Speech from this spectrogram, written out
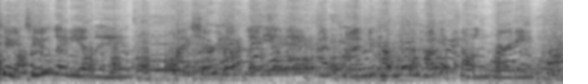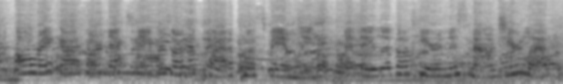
Toot toot, Lady Elaine. I sure hope Lady Elaine has time to come to the Huggin' Song party. All right, guys, our next family, and they live up here in this mound to your left.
